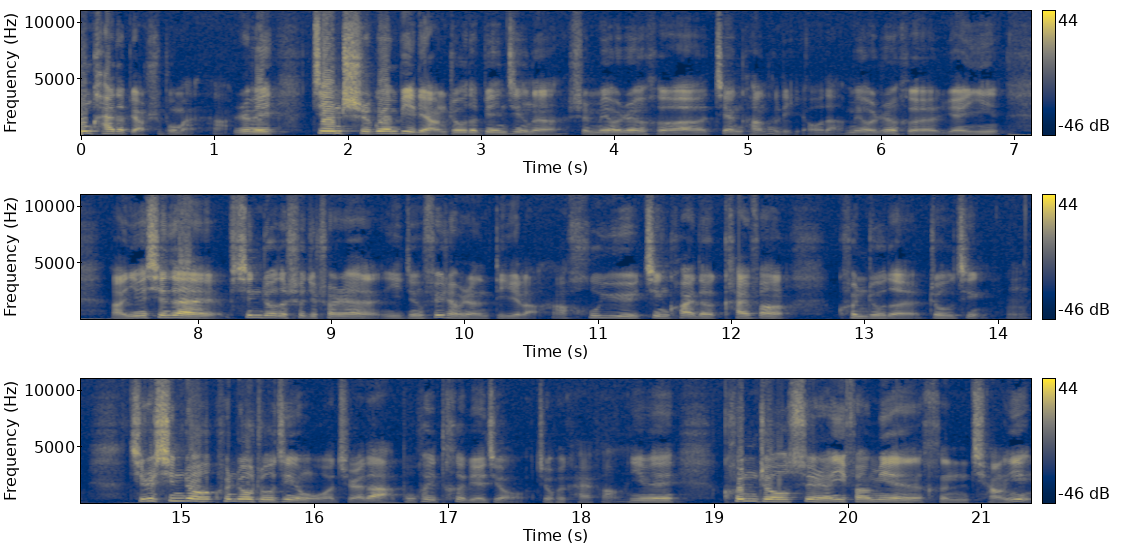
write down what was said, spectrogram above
公开的表示不满啊，认为坚持关闭两州的边境呢是没有任何健康的理由的，没有任何原因啊，因为现在新州的社区传染已经非常非常低了啊，呼吁尽快的开放昆州的州境。嗯，其实新州和昆州州境，我觉得啊不会特别久就会开放，因为昆州虽然一方面很强硬，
